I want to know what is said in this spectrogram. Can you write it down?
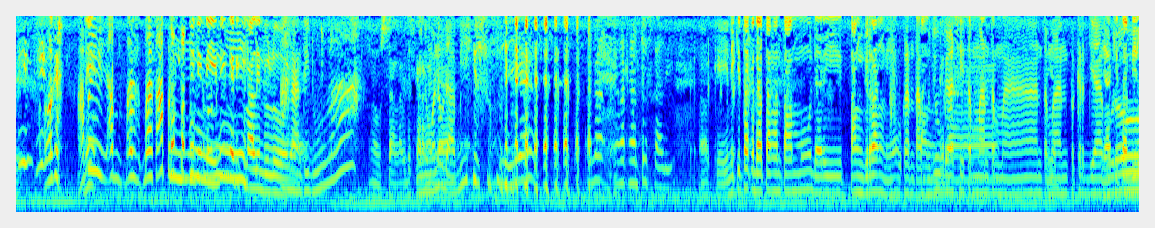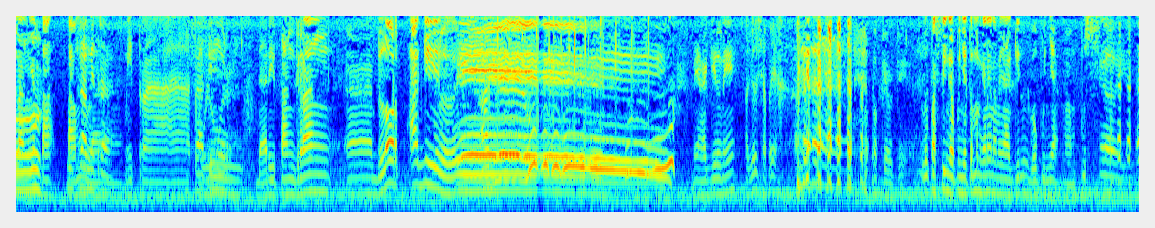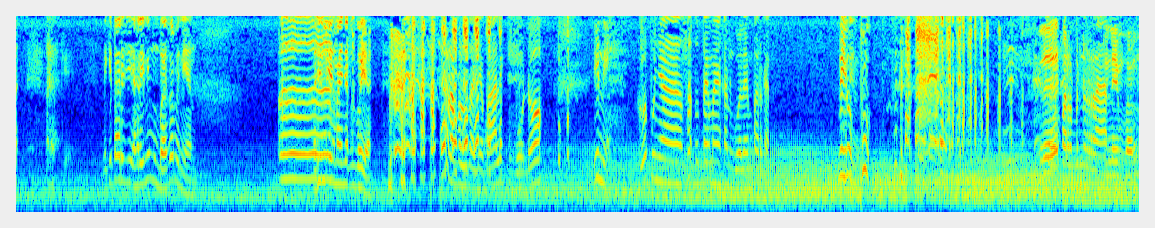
Oke, apa Nih. bahas, bahas apa nih? tetep ini nih ini nggak dikenalin dulu Ah, nanti dulu lah. nggak usah lah udah sekarang Minumannya aja. udah habis. iya karena sangat ngantuk sekali oke ini kita kedatangan tamu dari Tangerang nih ya Bukan tamu juga sih teman-teman, teman pekerja ya buruh. kita bilangnya ta- tamu Mitra, lah. mitra. Mitra, Mitra sepuluh. Timur. dari Tangerang eh, The Lord Agil nih Agil nih Agil siapa ya? oke oke lu pasti nggak punya teman karena namanya Agil gue punya mampus Oh, iya. oke ini kita hari hari ini membahas apa nih Han? Eh, tadi lu yang nanya ke gue ya Kenapa lu tanya balik bodoh? Ini, gue punya satu tema yang akan gue lemparkan. Nih, bu. Lempar beneran. lempar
